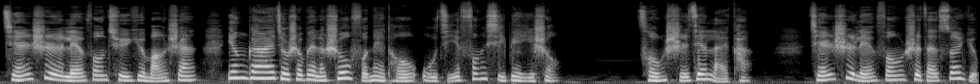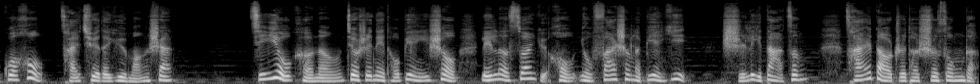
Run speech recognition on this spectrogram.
前世连峰去玉芒山，应该就是为了收服那头五级风系变异兽。从时间来看，前世连峰是在酸雨过后才去的玉芒山，极有可能就是那头变异兽淋了酸雨后又发生了变异。实力大增，才导致他失踪的。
